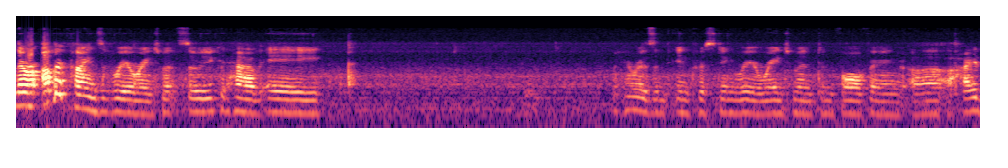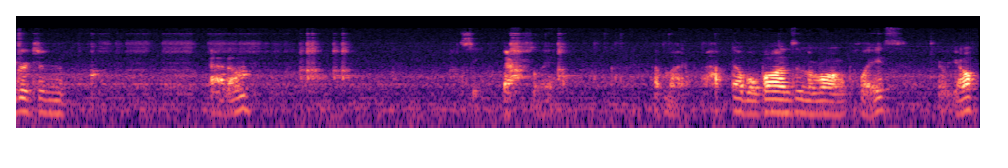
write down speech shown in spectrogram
there are other kinds of rearrangements, so you could have a here is an interesting rearrangement involving uh, a hydrogen atom. Let's see, actually, I have my double bonds in the wrong place. Here we go.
